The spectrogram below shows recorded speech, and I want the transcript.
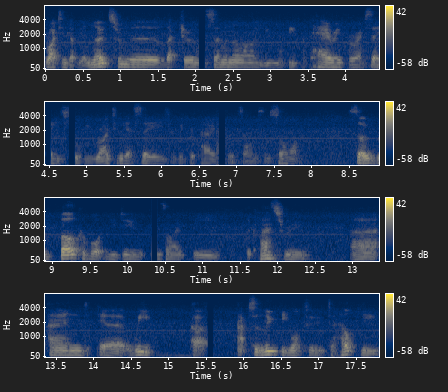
writing up your notes from the lecture and the seminar. You will be preparing for essays. You'll be writing essays. You'll be preparing for exams and so on. So the bulk of what you do inside the, the classroom uh, and uh, we uh, absolutely want to, to help you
